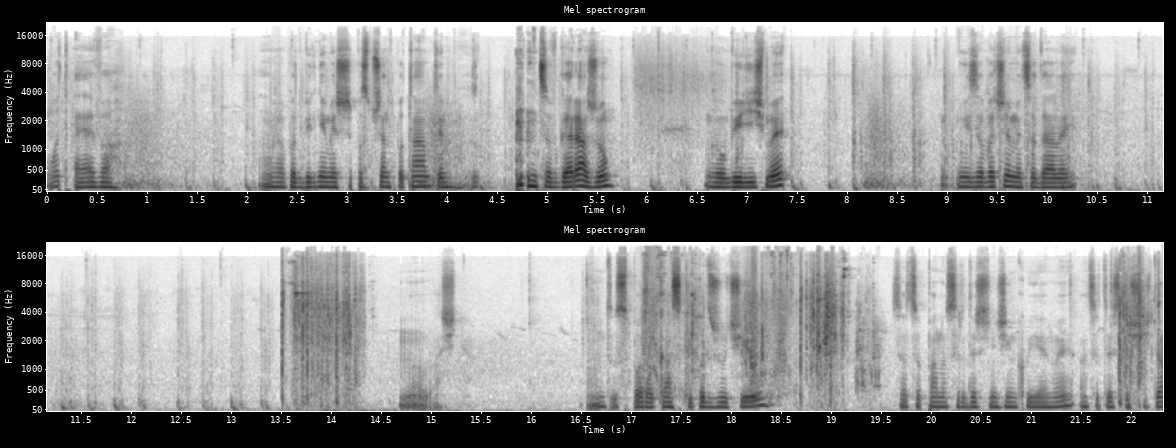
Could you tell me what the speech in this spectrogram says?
Whatever. Dobra, podbiegniemy jeszcze po sprzęt po tamtym, co w garażu. Go ubiliśmy. I zobaczymy, co dalej. No właśnie. On tu sporo kaski podrzucił. Za co panu serdecznie dziękujemy. A co to jest to sito?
